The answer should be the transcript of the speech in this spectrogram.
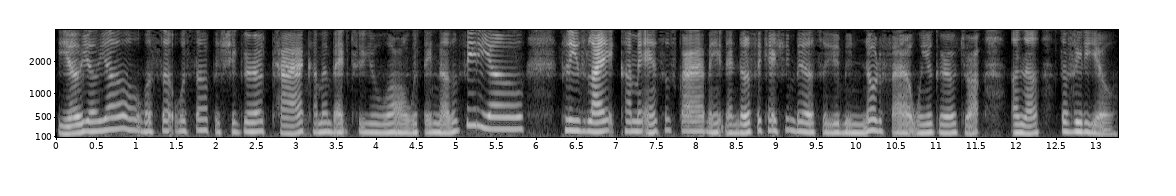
Yo, yo, yo, what's up, what's up? It's your girl Ty coming back to you all with another video. Please like, comment, and subscribe and hit that notification bell so you'll be notified when your girl drop another video.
